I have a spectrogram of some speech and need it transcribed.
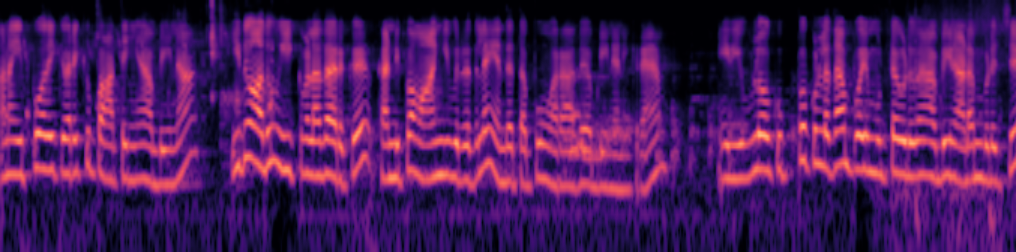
ஆனால் இப்போதைக்கு வரைக்கும் பார்த்தீங்க அப்படின்னா இதுவும் அதுவும் ஈக்குவலாக தான் இருக்குது கண்டிப்பாக வாங்கி விடுறதுல எந்த தப்பும் வராது அப்படின்னு நினைக்கிறேன். இது இவ்வளோ குப்பைக்குள்ளே தான் போய் முட்டை விடுவேன் அப்படின்னு அடம் பிடிச்சி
